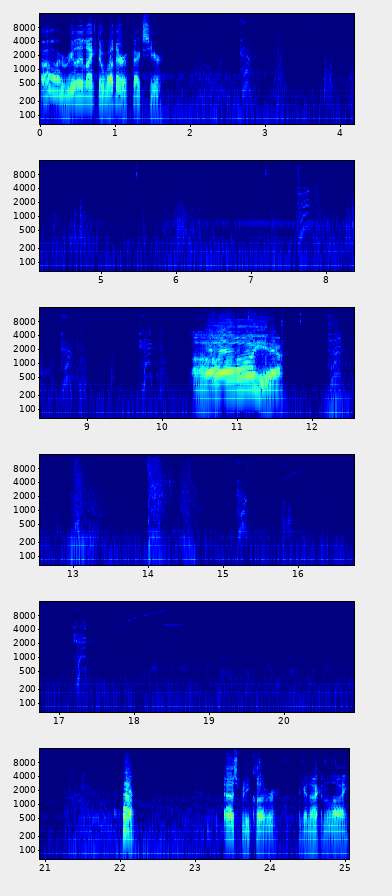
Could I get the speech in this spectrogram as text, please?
Oh, I really like the weather effects here. That was pretty clever. I'm not gonna lie.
